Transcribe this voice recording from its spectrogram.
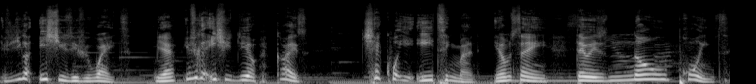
if you got issues with your weight, yeah, if you got issues, you know, guys, check what you're eating, man. You know what I'm saying? There is no point,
